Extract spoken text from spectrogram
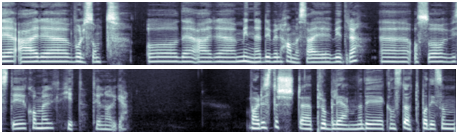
det er voldsomt. Og det er minner de vil ha med seg videre, også hvis de kommer hit til Norge. Hva er de største problemene de kan støte på, de som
